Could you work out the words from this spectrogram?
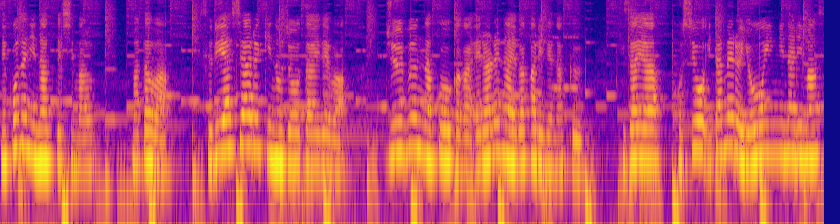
猫背になってしまうまたはすり足歩きの状態では十分な効果が得られないばかりでなく膝や腰を痛める要因になります。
